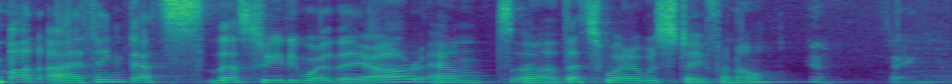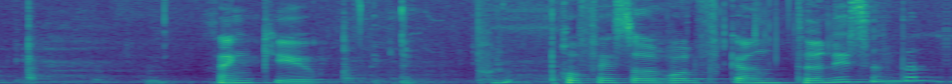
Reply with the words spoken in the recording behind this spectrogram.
but I think that's, that's really where they are, and uh, that's where I will stay for now. Yeah, thank you. Thank you. Professor Wolfgang Thönissen then?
